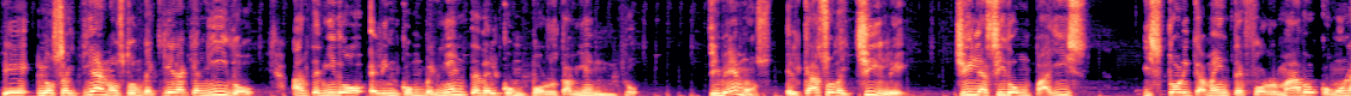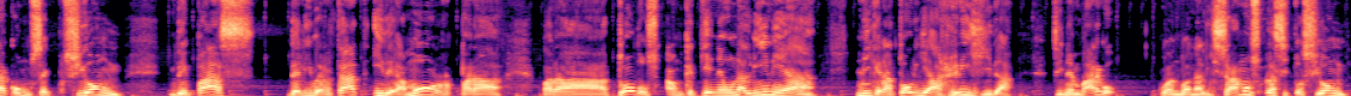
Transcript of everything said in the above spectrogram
que los haitianos, donde quiera que han ido, han tenido el inconveniente del comportamiento. Si vemos el caso de Chile, Chile ha sido un país históricamente formado con una concepción de paz, de libertad y de amor para, para todos, aunque tiene una línea migratoria rígida. Sin embargo, cuando analizamos la situación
